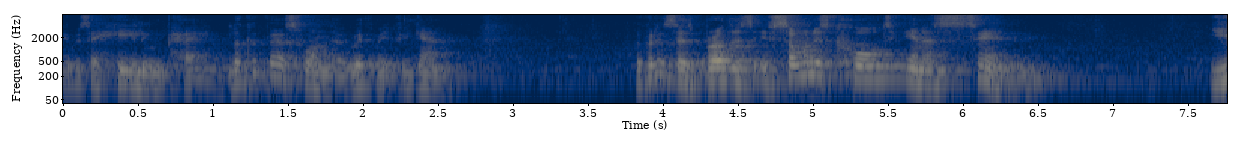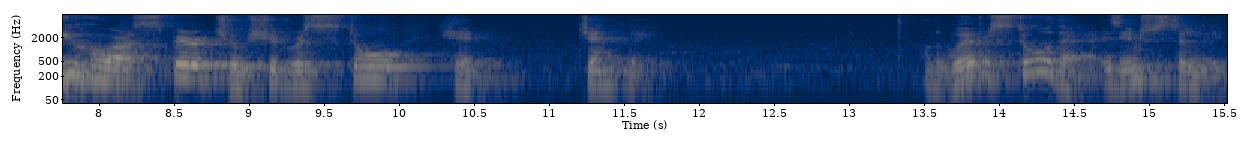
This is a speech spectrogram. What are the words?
It was a healing pain. Look at verse 1 though with me if you can. Look what it says Brothers, if someone is caught in a sin, you who are spiritual should restore him gently. And the word restore there is interestingly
